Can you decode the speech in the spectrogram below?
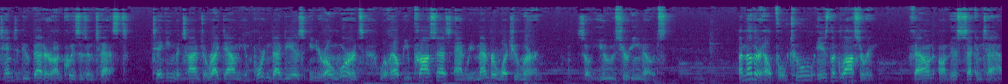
tend to do better on quizzes and tests. Taking the time to write down the important ideas in your own words will help you process and remember what you learn. So use your e-notes. Another helpful tool is the glossary, found on this second tab.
